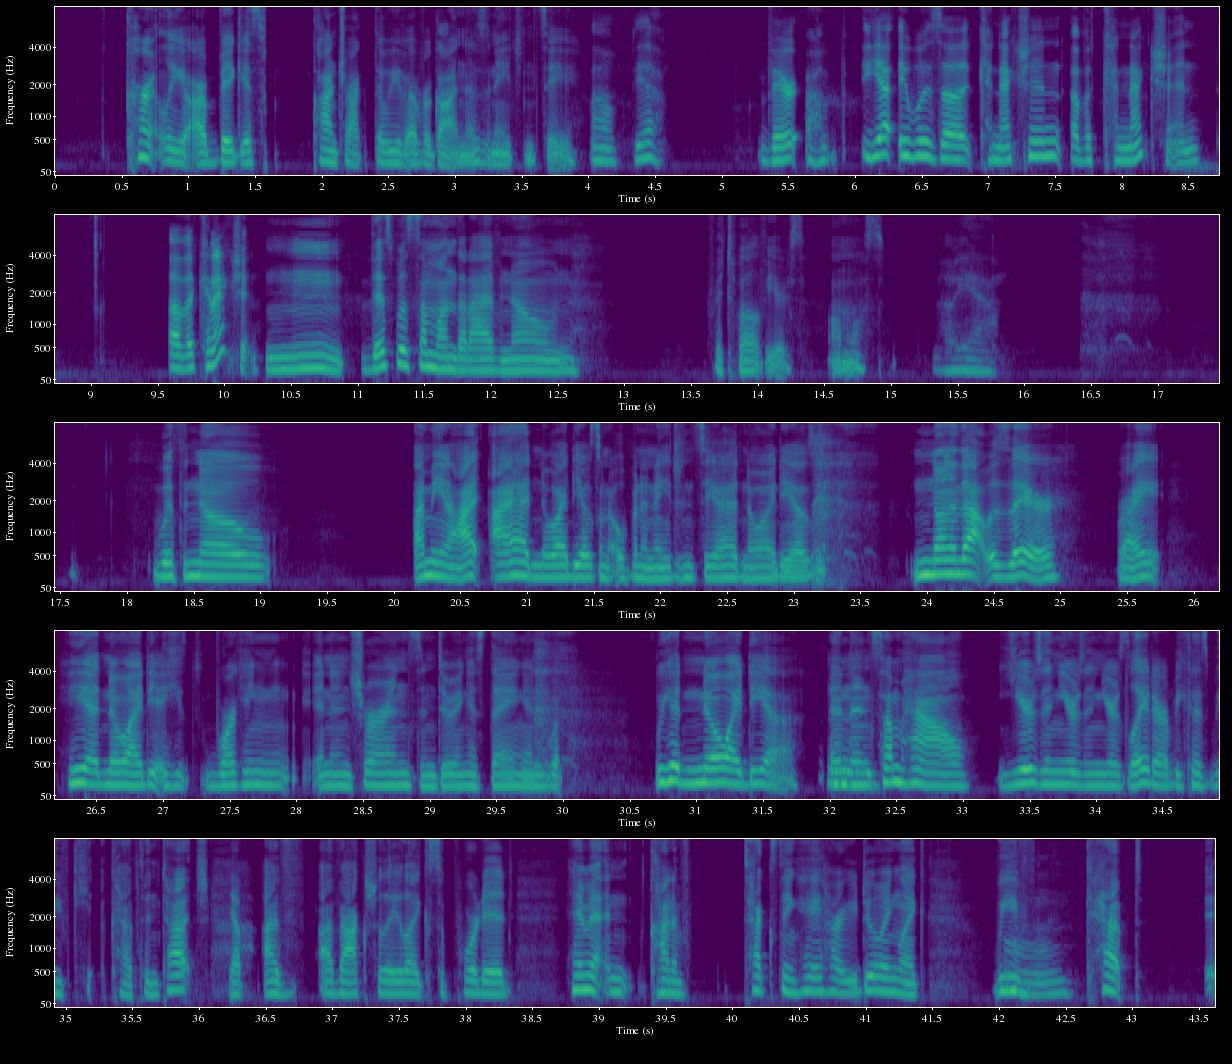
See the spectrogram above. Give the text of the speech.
currently our biggest contract that we've ever gotten as an agency. Oh, yeah. Very uh, yeah, it was a connection of a connection of a connection. Mm, this was someone that I've known for 12 years almost Oh yeah. with no I mean, I I had no idea I was going to open an agency. I had no idea I was none of that was there, right? He had no idea he's working in insurance and doing his thing and what we had no idea. And then Mm. somehow years and years and years later because we've kept in touch, Yep. I've I've actually like supported him and kind of texting, "Hey, how are you doing?" Like we've kept uh,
